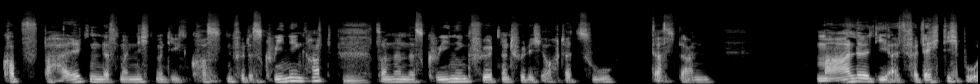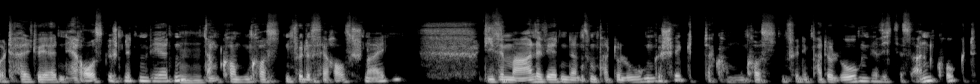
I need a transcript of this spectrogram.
Kopf behalten, dass man nicht nur die Kosten für das Screening hat, mhm. sondern das Screening führt natürlich auch dazu, dass dann Male, die als verdächtig beurteilt werden, herausgeschnitten werden. Mhm. Dann kommen Kosten für das Herausschneiden. Diese Male werden dann zum Pathologen geschickt. Da kommen Kosten für den Pathologen, der sich das anguckt.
